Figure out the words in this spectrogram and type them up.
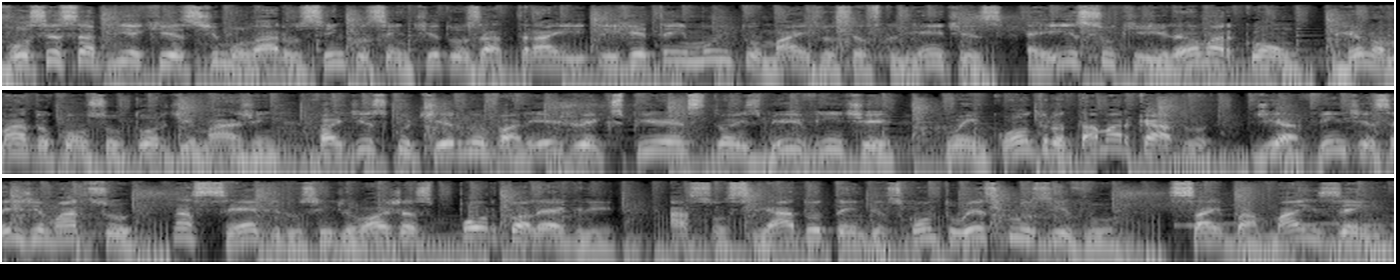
Você sabia que estimular os cinco sentidos atrai e retém muito mais os seus clientes? É isso que Irã Marcon, renomado consultor de imagem, vai discutir no Varejo Experience 2020. O encontro está marcado, dia 26 de março, na sede do Cindy Lojas Porto Alegre. Associado tem desconto exclusivo. Saiba mais em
